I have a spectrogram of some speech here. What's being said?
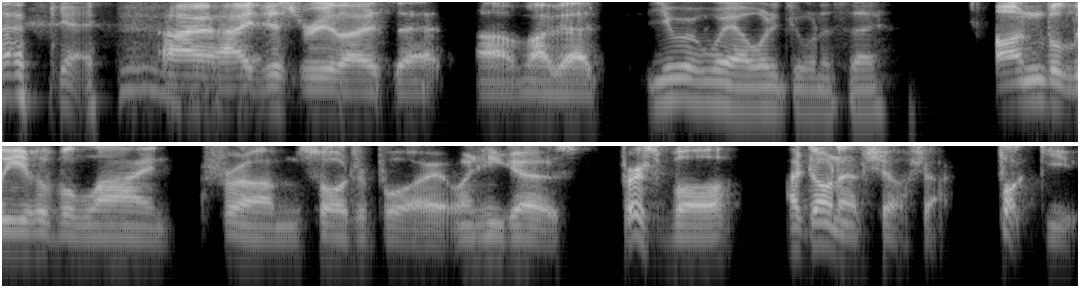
okay. I, I just realized that. Uh, my bad. You were, well, what did you want to say? Unbelievable line from Soldier Boy when he goes, First of all, I don't have shell shock. Fuck you.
